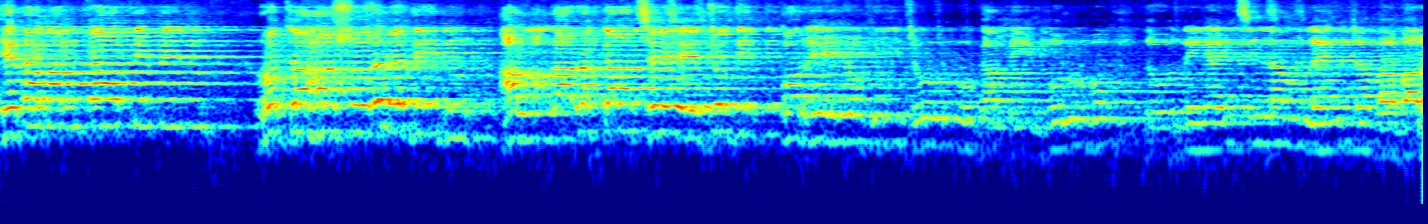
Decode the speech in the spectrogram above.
কেদামান কাতিবিন আল্লাহর কাছে যদি করে অভিযোগ, আমি বলব, দুনিয়ায় ছিলাম ল্যাংটা বাবার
